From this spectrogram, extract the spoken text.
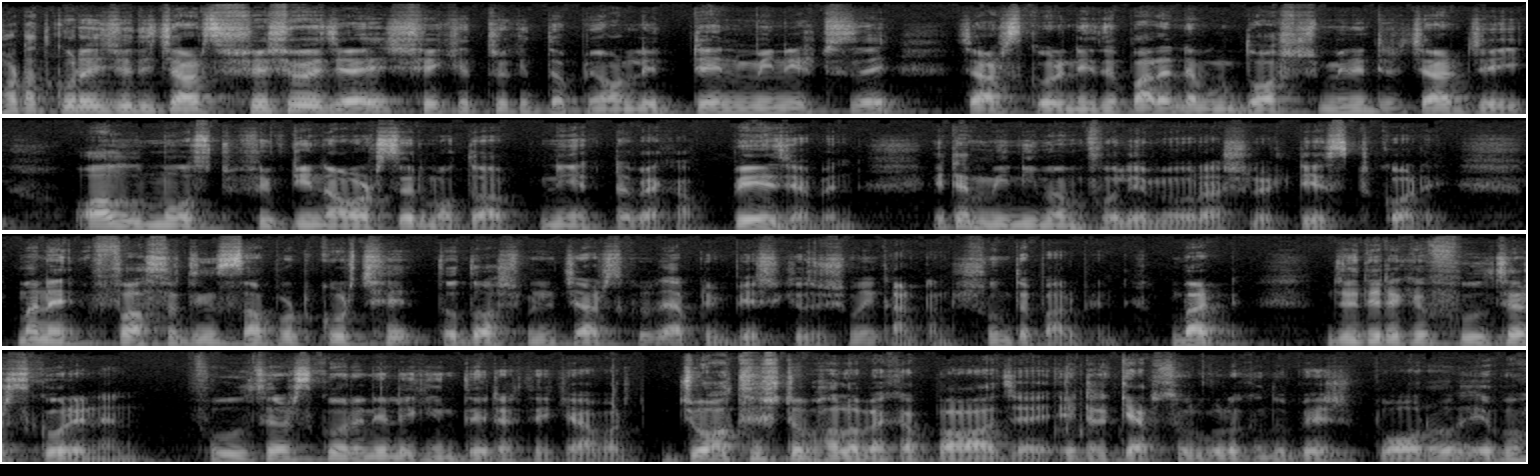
হঠাৎ করেই যদি চার্জ শেষ হয়ে যায়, সেক্ষেত্রে কিন্তু আপনি অনলি টেন মিনিটসে চার্জ করে নিতে পারেন এবং দশ মিনিটের চার্জেই অলমোস্ট ফিফটিন আওয়ার্সের মতো আপনি একটা ব্যাকআপ পেয়ে যাবেন। এটা মিনিমাম ভলিউমে ওরা আসলে টেস্ট করে। মানে ফাস্ট চার্জিং সাপোর্ট করছে, তো দশ মিনিট চার্জ করে আপনি বেশ কিছু সময় গান শুনতে পারবেন। বাট যদি এটাকে ফুল চার্জ করে নেন ফুল চার্জ করে নিলে কিন্তু এটা থেকে আবার যথেষ্ট ভালো ব্যাকআপ পাওয়া যায়। এটার ক্যাপসুলগুলো কিন্তু বেশ বড় এবং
